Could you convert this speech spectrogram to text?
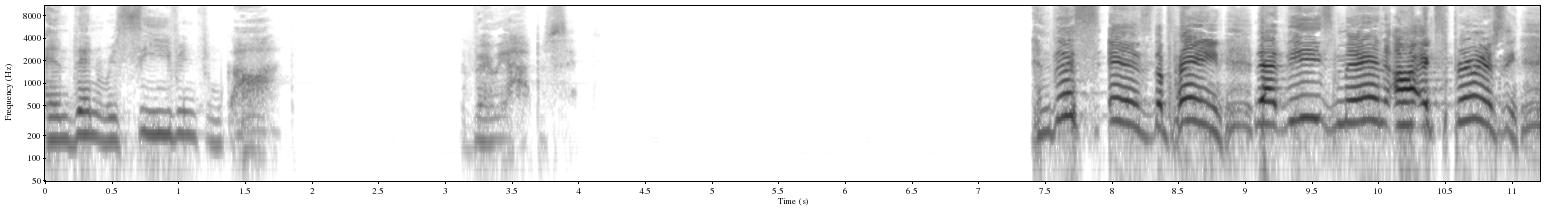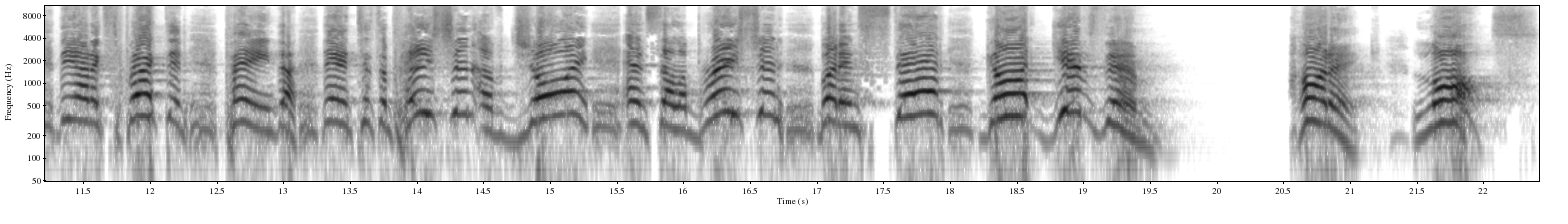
and then receiving from God the very opposite. And this is the pain that these men are experiencing the unexpected pain, the, the anticipation of joy and celebration, but instead, God gives them heartache, loss.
